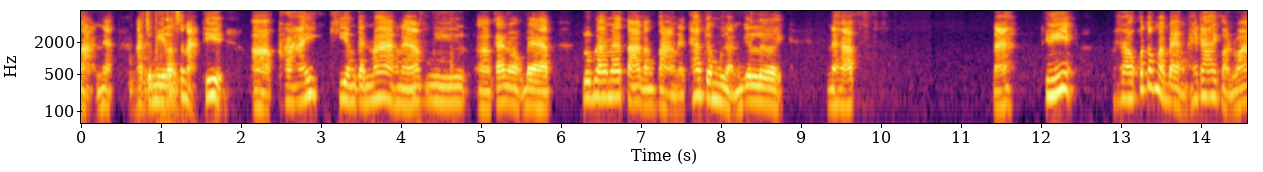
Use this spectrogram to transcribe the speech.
สารเนี่ยอาจจะมีลักษณะที่คล้ายเคียงกันมากนะครับ มีการออกแบบรูปร่างหน้าตาต่างๆเนี่ยแทบจะเหมือนกันเลยนะครับนะทีนี้เราก็ต้องมาแบ่งให้ได้ก่อนว่า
